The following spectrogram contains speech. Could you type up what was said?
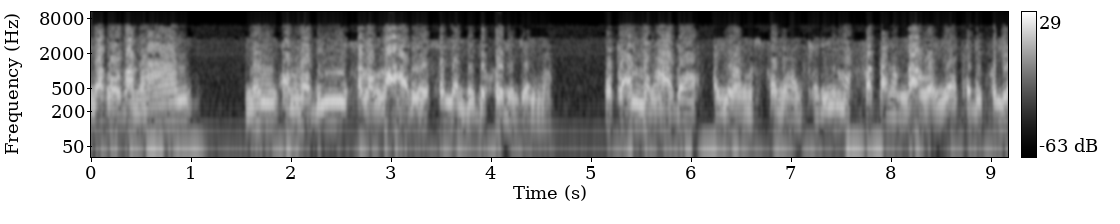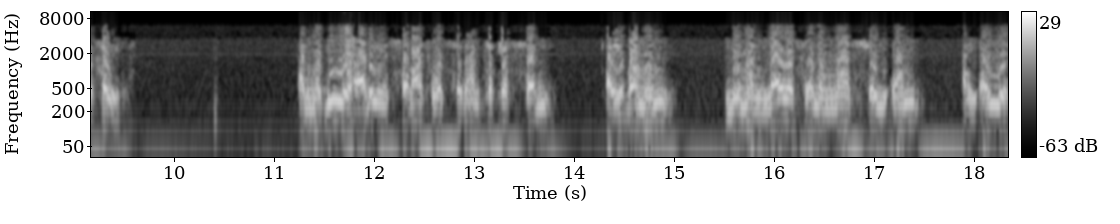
له ضمان من النبي صلى الله عليه وسلم بدخول الجنة. وتأمل هذا أيها المستمع الكريم وفقنا الله وإياك لكل خير. النبي عليه الصلاة والسلام تكفل أي ضمن لمن لا يسأل الناس شيئا أي أي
